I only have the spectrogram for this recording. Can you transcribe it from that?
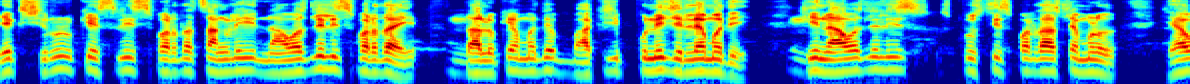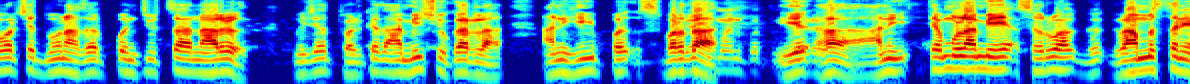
एक शिरूर केसरी स्पर्धा चांगली नावाजलेली स्पर्धा आहे तालुक्यामध्ये बाकी पुणे जिल्ह्यामध्ये ही नावाजलेली कुस्ती स्पर्धा असल्यामुळं ह्या वर्षी दोन हजार पंचवीसचा नारळ म्हणजे थोडक्यात आम्ही स्वीकारला आणि ही स्पर्धा हे- आणि त्यामुळे आम्ही सर्व ग्रामस्थांनी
